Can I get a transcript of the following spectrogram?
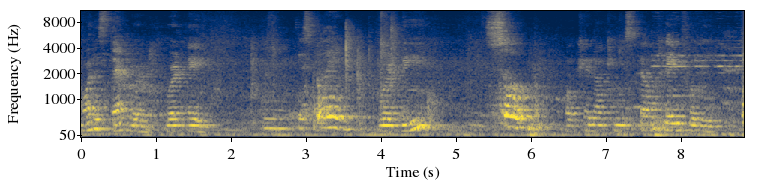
what is that word? Word A. mm, plain, Word B. soap, Okay, now can you spell plain for me? P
